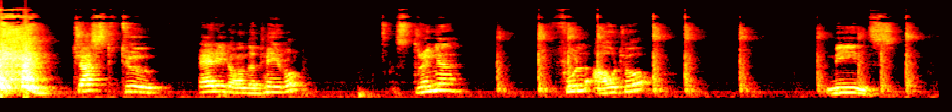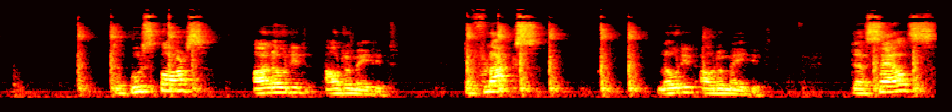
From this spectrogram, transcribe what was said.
Just to add it on the table, stringer full auto means the bus bars are loaded automated, the flux loaded automated, the cells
